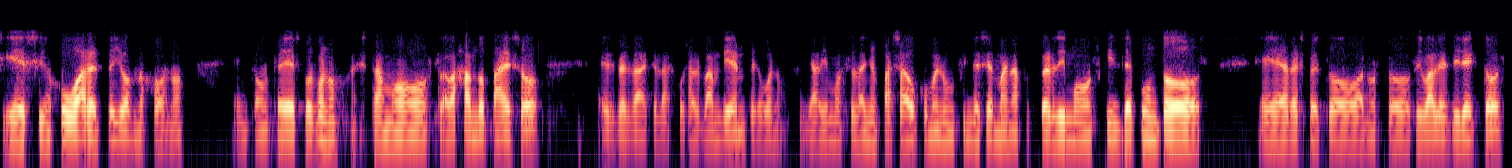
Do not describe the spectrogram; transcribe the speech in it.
si es sin jugar el playoff mejor, ¿no? Entonces, pues bueno, estamos trabajando para eso es verdad que las cosas van bien, pero bueno, ya vimos el año pasado como en un fin de semana pues perdimos 15 puntos eh, respecto a nuestros rivales directos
